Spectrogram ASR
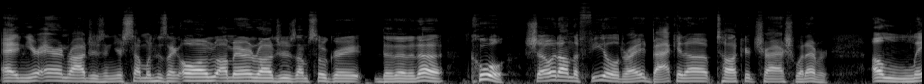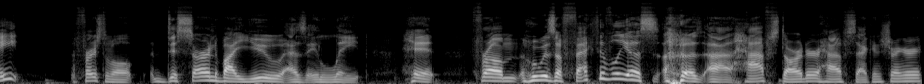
and you're Aaron Rodgers and you're someone who's like, "Oh, I'm, I'm Aaron Rodgers. I'm so great." Da da da da. Cool. Show it on the field, right? Back it up. Talk your trash. Whatever. A late first of all, discerned by you as a late hit from who is effectively a half starter, half second stringer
